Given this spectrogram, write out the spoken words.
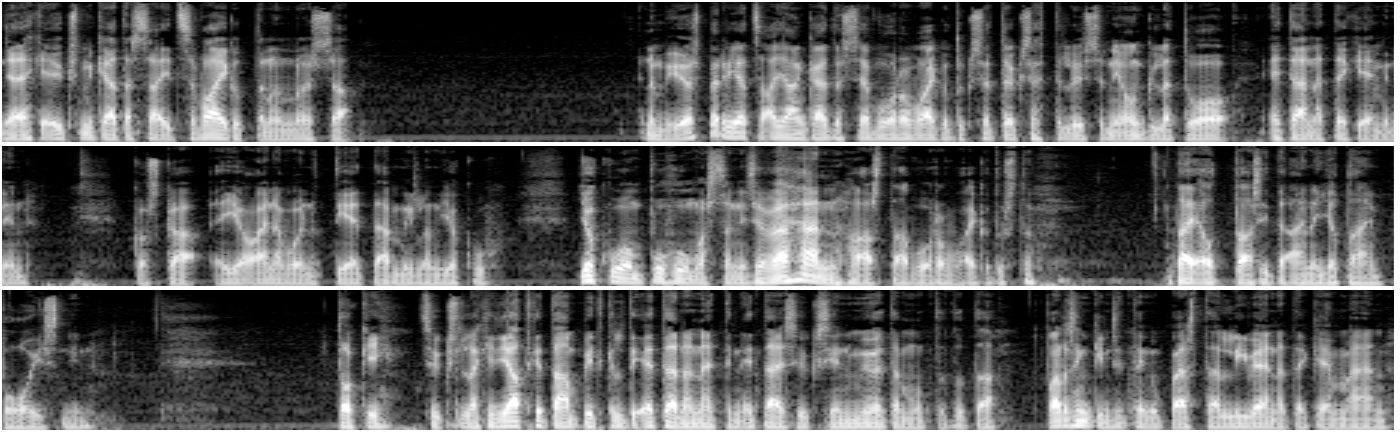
Ja ehkä yksi, mikä tässä on itse vaikuttanut noissa, no myös periaatteessa ajankäytössä ja vuorovaikutuksessa ja töksähtelyissä, niin on kyllä tuo etänä tekeminen, koska ei ole aina voinut tietää, milloin joku, joku on puhumassa, niin se vähän haastaa vuorovaikutusta. Tai ottaa sitä aina jotain pois, niin toki syksylläkin jatketaan pitkälti etänä näiden etäisyyksien myötä, mutta tota, varsinkin sitten kun päästään livenä tekemään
